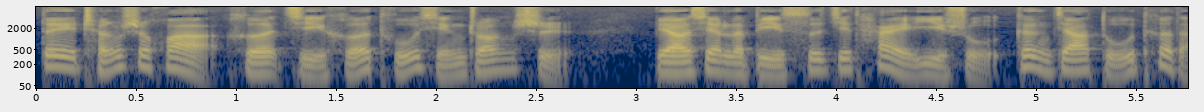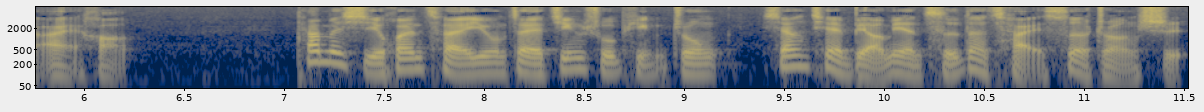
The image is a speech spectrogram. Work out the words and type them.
对城市化和几何图形装饰表现了比斯基泰艺术更加独特的爱好。他们喜欢采用在金属品中镶嵌表面瓷的彩色装饰。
